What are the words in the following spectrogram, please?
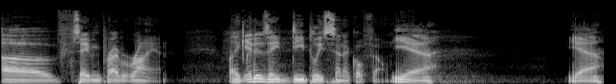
of Saving Private Ryan. Like it is a deeply cynical film, Yeah. Yeah.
